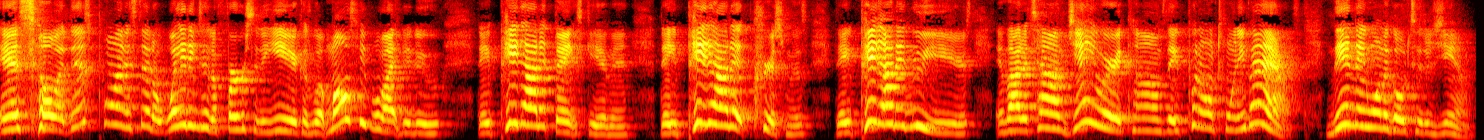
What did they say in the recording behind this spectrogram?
And so at this point, instead of waiting to the first of the year, because what most people like to do, they pig out at Thanksgiving, they pig out at Christmas, they pig out at New Year's, and by the time January comes, they put on 20 pounds. Then they want to go to the gym.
